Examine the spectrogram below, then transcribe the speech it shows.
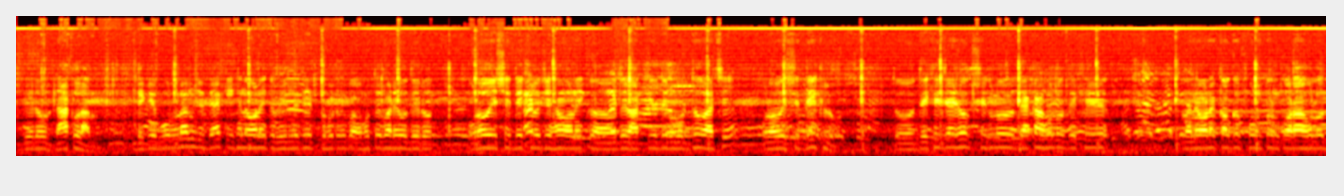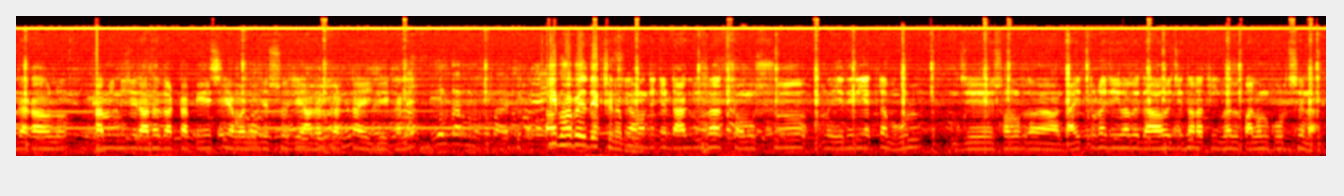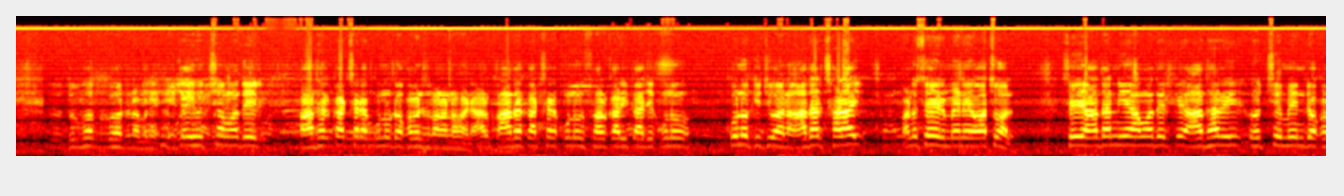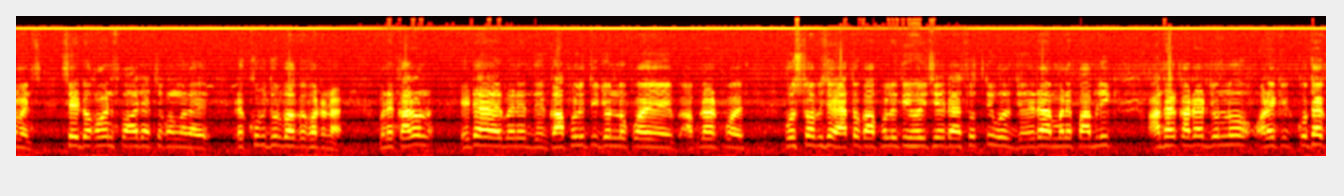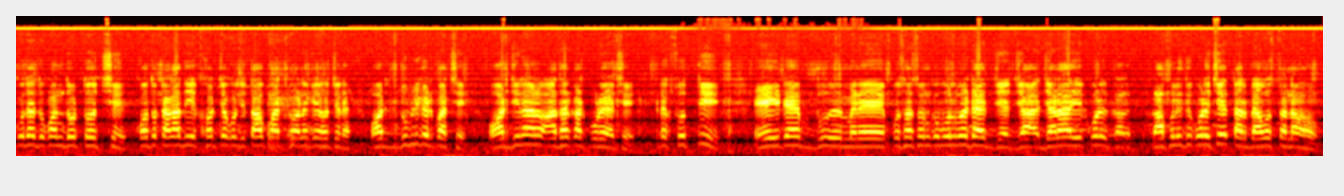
বেরো ডাকলাম। ডেকে বললাম যে দেখ এখানে অনেক রিলেটেড হতে হতে পারে ওদেরও ওরাও এসে দেখল যে হ্যাঁ অনেক ওদের আত্মীয়দের মধ্যেও আছে। ওরাও এসে দেখল। তো দেখে যাই হোক সেগুলো দেখা হলো দেখে মানে অনেক কাউকে ফোন টোন করা হলো দেখা হলো। আমি নিজের আধার কার্ডটা পেয়েছি আমার নিজস্ব যে আধার কার্ডটা এই যে এখানে। কীভাবে দেখছেন আমাদের যে ডাক বিভাগ সমস্য এদেরই একটা ভুল যে দায়িত্বটা যেভাবে দেওয়া হয়েছে তারা ঠিকভাবে পালন করছে না। দুর্ভাগ্য ঘটনা মানে এটাই হচ্ছে আমাদের আধার কার্ড ছাড়া কোনো ডকুমেন্টস বানানো হয় না। আর আধার কার্ড ছাড়া কোনো সরকারি কাজে কোনো কোনো কিছু হয় না। আধার ছাড়াই মানুষের মানে অচল। সেই আধার নিয়ে আমাদেরকে, আধারই হচ্ছে মেন ডকুমেন্টস সেই ডকুমেন্টস পাওয়া যাচ্ছে গঙ্গাধারে। এটা খুবই দুর্ভাগ্য ঘটনা। মানে কারণ এটা মানে গাফলতির জন্য আপনার পোস্ট অফিসে এত গাফলতি হয়েছে, এটা সত্যি বলছে এটা মানে পাবলিক আধার কার্ডের জন্য অনেকে কোথায় কোথায় দোকান ধরতে হচ্ছে, কত টাকা দিয়ে খরচা করছে তাও পাচ্ছে, অনেকে হচ্ছে না ডুপ্লিকেট পাচ্ছে অরিজিনাল আধার কার্ড পড়ে আছে, এটা সত্যি, এইটা মানে প্রশাসনকে বলব এটা যারা এ করে গাফলতি করেছে তার ব্যবস্থা নেওয়া হোক।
